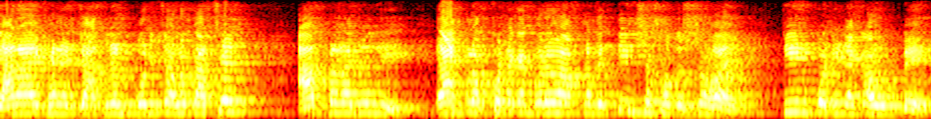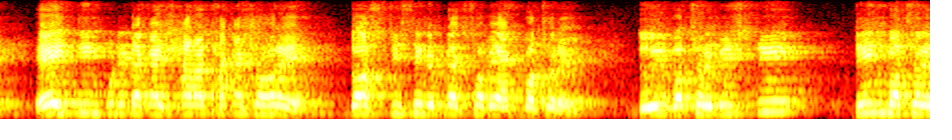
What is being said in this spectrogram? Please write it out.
যারা এখানে জাদরেল পরিচালক আছেন, আপনারা যদি এক লক্ষ টাকা করেও আপনাদের তিনশো সদস্য হয়, তিন কোটি টাকা উঠবে। এই তিন কোটি টাকায় সারা ঢাকা শহরে দশটি সিনেপ্লেক্স হবে এক বছরে। দুই বছরে বিশটি, তিন বছরে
